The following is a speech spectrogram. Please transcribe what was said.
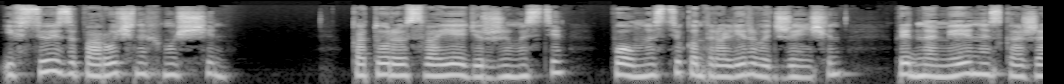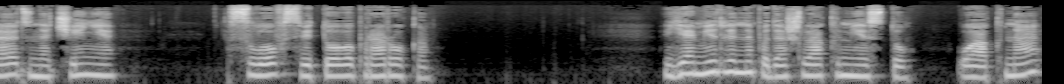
И все из-за порочных мужчин, которые в своей одержимости полностью контролировать женщин преднамеренно искажают значение слов святого пророка. Я медленно подошла к месту у окна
